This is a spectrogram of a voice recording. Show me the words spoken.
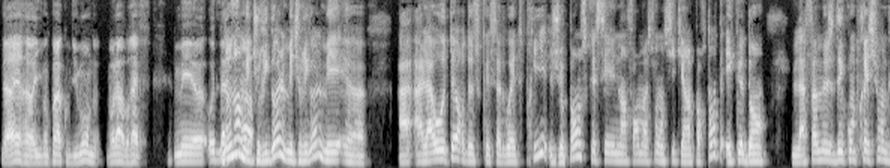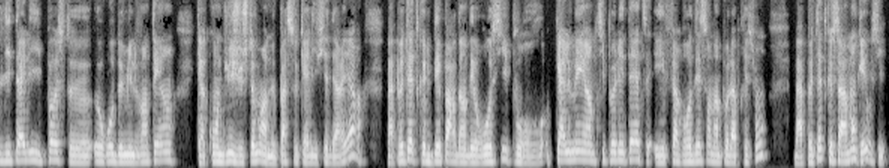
Derrière, ils vont pas à la Coupe du Monde. Voilà, bref. Mais au-delà. Non, de non, mais tu rigoles, mais tu rigoles, mais à, à, la hauteur de ce que ça doit être pris, je pense que c'est une information aussi qui est importante et que dans la fameuse décompression de l'Italie post-Euro 2021 qui a conduit justement à ne pas se qualifier derrière, bah peut-être que le départ d'un des Rossi pour calmer un petit peu les têtes et faire redescendre un peu la pression, bah peut-être que ça a manqué aussi.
